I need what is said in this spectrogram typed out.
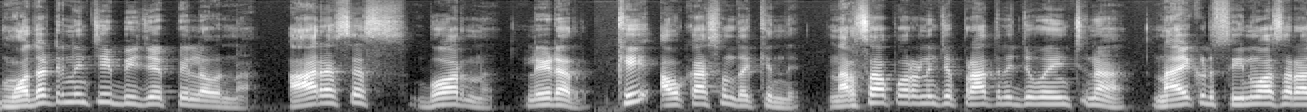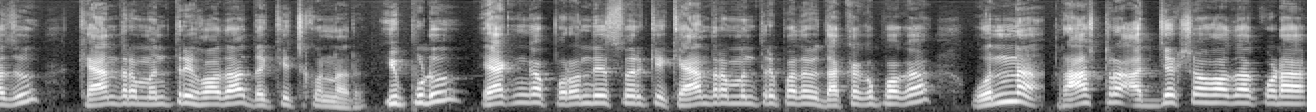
మొదటి నుంచి బీజేపీలో ఉన్న. ఆర్ఎస్ఎస్ బోర్న్ లీడర్కి అవకాశం దక్కింది. నరసాపురం నుంచి ప్రాతినిధ్యం వహించిన నాయకుడు శ్రీనివాసరాజు కేంద్ర మంత్రి హోదా దక్కించుకున్నారు. ఇప్పుడు ఏకంగా పురంధేశ్వరికి కేంద్ర మంత్రి పదవి దక్కకపోగా ఉన్న రాష్ట్ర అధ్యక్ష హోదా కూడా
